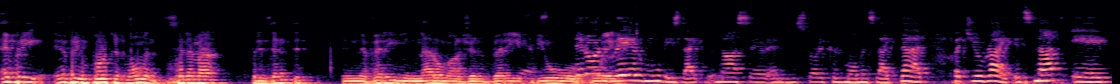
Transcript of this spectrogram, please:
every every important moment cinema presented in a very narrow margin very Yes. few There are way. rare movies like Nasser and historical moments like that, but you're right. It's not a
